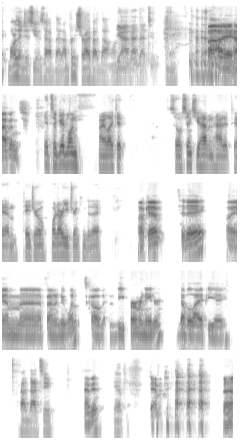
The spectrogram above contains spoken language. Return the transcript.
think more than just you have that. I'm pretty sure I've had that one. Yeah, I've had that too. I haven't. It's a good one. I like it. So since you haven't had it, um, Pedro, what are you drinking today? Okay. Today I am uh, found a new one. It's called the Ferminator Double IPA. I've had that too. Have you? Yep. Damn it. Uh,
